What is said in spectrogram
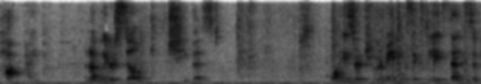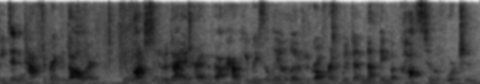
pot pipe. And uglier still, cheapest. While he searched for the remaining 68 cents so he didn't have to break a dollar, he launched into a diatribe about how he recently unloaded a girlfriend who had done nothing but cost him a fortune.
